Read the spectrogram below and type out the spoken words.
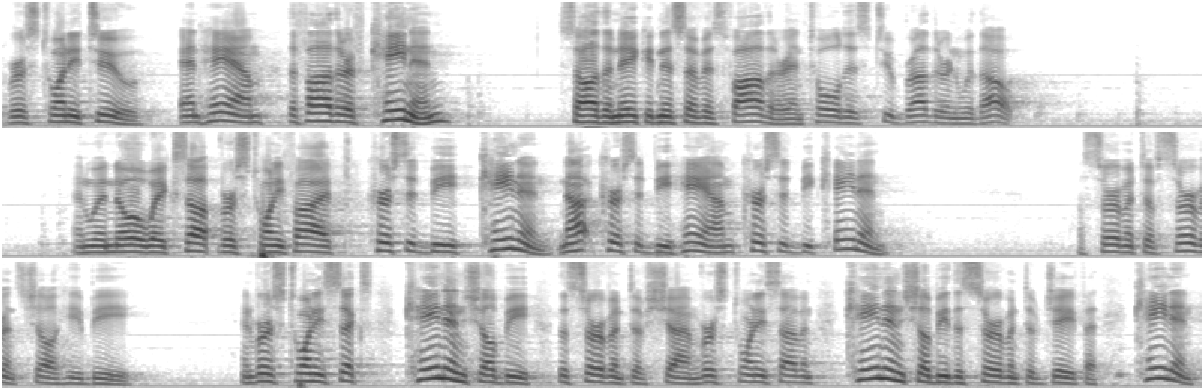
Verse 22 And Ham, the father of Canaan, saw the nakedness of his father and told his two brethren without. And when Noah wakes up, verse 25, cursed be Canaan, not cursed be Ham, cursed be Canaan. A servant of servants shall he be. In verse 26, Canaan shall be the servant of Shem. Verse 27, Canaan shall be the servant of Japheth. Canaan,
